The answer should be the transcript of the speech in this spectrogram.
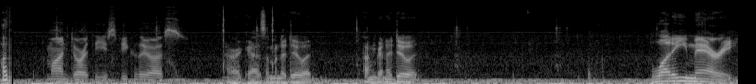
Come on, Dorothy, speak through us. Alright, guys, I'm gonna do it. I'm gonna do it. Bloody Mary.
